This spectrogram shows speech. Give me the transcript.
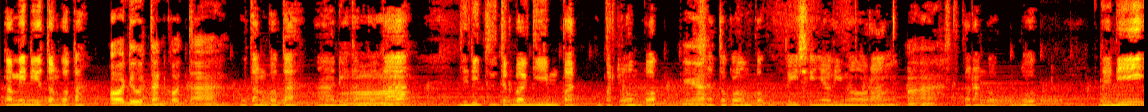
kami di hutan kota Oh di hutan kota. hutan kota nah di hutan Oh. kota jadi itu terbagi empat empat kelompok Ya. satu kelompok itu isinya lima orang Ah, sekitaran 20 jadi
